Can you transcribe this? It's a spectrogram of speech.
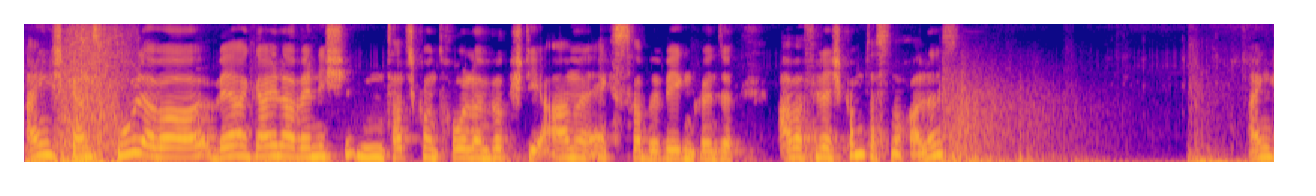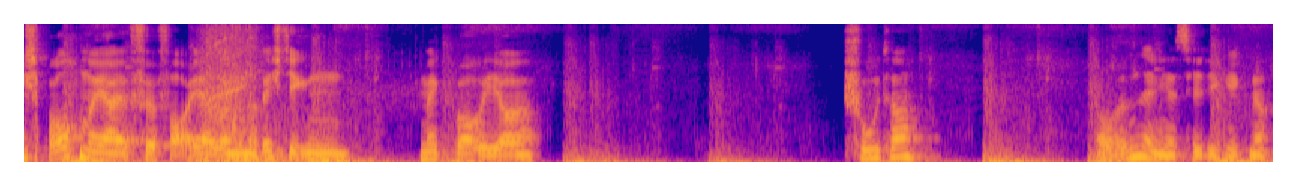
Eigentlich ganz cool, aber wäre geiler, wenn ich mit dem Touch-Controller wirklich die Arme extra bewegen könnte. Aber vielleicht kommt das noch alles. Eigentlich brauchen wir ja für VR so einen richtigen MacWarrior Shooter. Oh, was sind denn jetzt hier die Gegner?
